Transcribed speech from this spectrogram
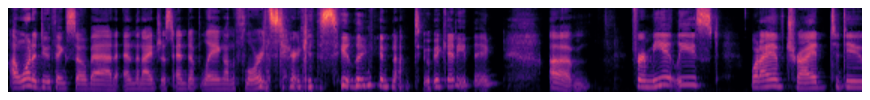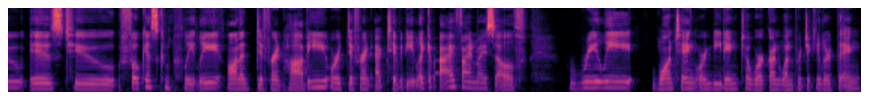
I want to do things so bad, and then I just end up laying on the floor and staring at the ceiling and not doing anything. Um, for me at least, what I have tried to do is to focus completely on a different hobby or a different activity. Like if I find myself really wanting or needing to work on one particular thing,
